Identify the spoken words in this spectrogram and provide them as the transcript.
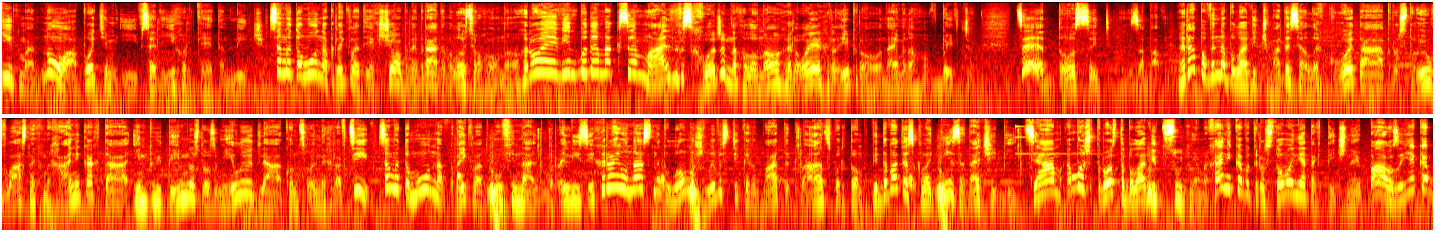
Hitman, ну а потім і в серії ігор Кейтан Лінч. Саме тому, наприклад, якщо прибрати волосся головного героя, він буде максимально схожим на головного героя гри про найманого вбивцю. Це досить забавно. Гра повинна була відчуватися легкою та простою у власних механіках та інтуїтивно зрозумілою для консольних гравців. Саме тому, наприклад, у фінальному релізі гри у нас не було можливості керувати транспортом, віддавати складні задачі бійцям, або ж просто була відсутня механіка використовування тактичної паузи, яка б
